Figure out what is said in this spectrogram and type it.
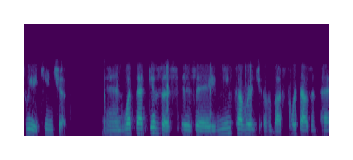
318 chip. And what that gives us is a mean coverage of about 4,000x uh,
